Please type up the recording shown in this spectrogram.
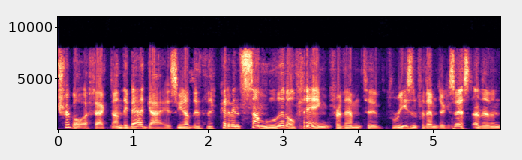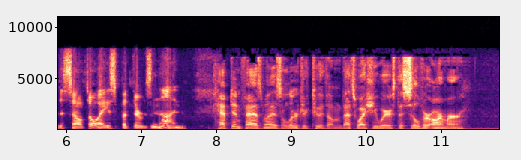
tribble effect on the bad guys. You know, there, there could have been some little thing for them to reason for them to exist other than to sell toys, but there was none. Captain Phasma is allergic to them. That's why she wears the silver armor.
